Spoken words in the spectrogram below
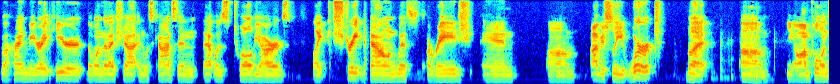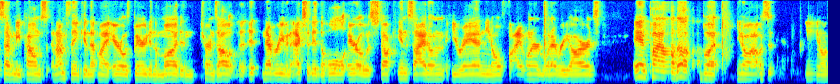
behind me, right here, the one that I shot in Wisconsin, that was 12 yards like straight down with a rage and um, obviously worked, but um, you know, I'm pulling 70 pounds and I'm thinking that my arrow is buried in the mud and turns out that it never even exited. The whole arrow was stuck inside him. He ran, you know, 500 whatever yards and piled up. But, you know, I was, you know,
